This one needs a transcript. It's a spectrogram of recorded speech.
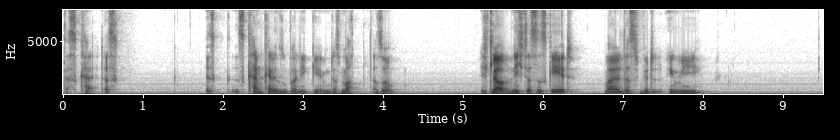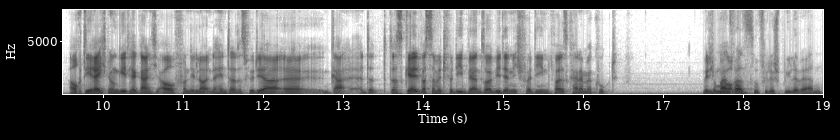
das kann, das, es, es kann keine Super League geben. Das macht, also, ich glaube nicht, dass es geht, weil das wird irgendwie. Auch die Rechnung geht ja gar nicht auf von den Leuten dahinter. Das wird ja, äh, gar, das Geld, was damit verdient werden soll, wird ja nicht verdient, weil es keiner mehr guckt. Würde ich Du meinst, weil es zu viele Spiele werden?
